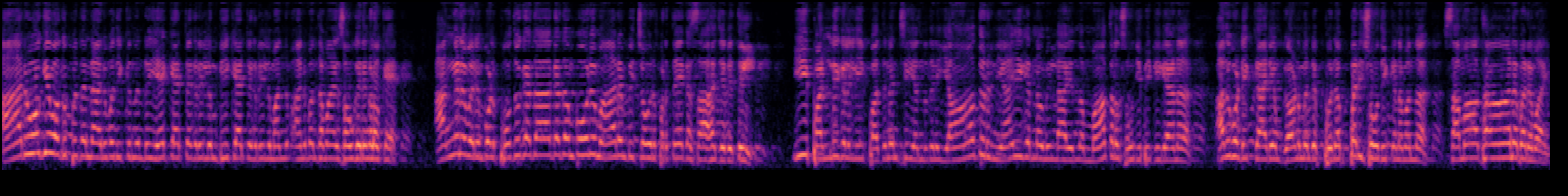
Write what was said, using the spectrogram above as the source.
ആരോഗ്യ വകുപ്പ് തന്നെ അനുവദിക്കുന്നുണ്ട് എ കാറ്റഗറിയിലും ബി കാറ്റഗറിയിലും അനുബന്ധമായ സൗകര്യങ്ങളൊക്കെ. അങ്ങനെ വരുമ്പോൾ പൊതുഗതാഗതം പോലും ആരംഭിച്ച ഒരു പ്രത്യേക സാഹചര്യത്തിൽ ഈ പള്ളികളിൽ ഈ പതിനഞ്ച് എന്നതിന് യാതൊരു ന്യായീകരണവുമില്ല എന്ന് മാത്രം സൂചിപ്പിക്കുകയാണ്. അതുകൊണ്ട് ഇക്കാര്യം ഗവൺമെന്റ് പുനഃപരിശോധിക്കണമെന്ന് സമാധാനപരമായി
